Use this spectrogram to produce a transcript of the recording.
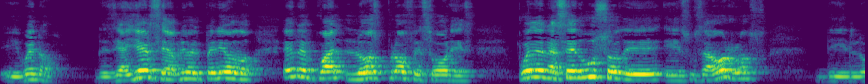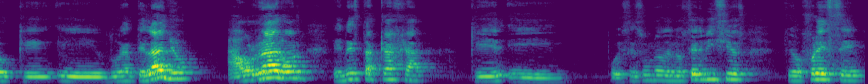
y bueno, desde ayer se abrió el periodo en el cual los profesores pueden hacer uso de eh, sus ahorros, de lo que eh, durante el año ahorraron en esta caja que eh, pues es uno de los servicios que ofrece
